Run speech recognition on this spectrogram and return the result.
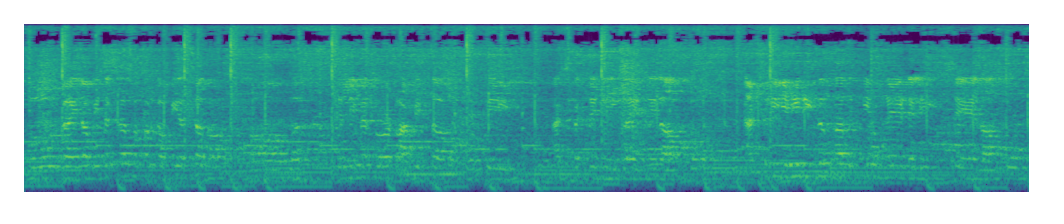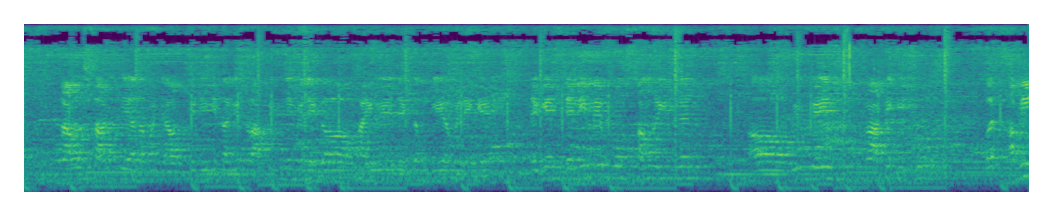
तो गाइज़ अभी तक का सफ़र काफ़ी अच्छा था। बस दिल्ली में थोड़ा ट्रैफ़िक था, जो कि एक्सपेक्टेड नहीं था इतनी रात को। एक्चुअली यही रीज़न था कि हमने दिल्ली से रात को ट्रैवल स्टार्ट किया था पंजाब के लिए, ताकि ट्रैफ़िक नहीं मिलेगा हाईवे एकदम क्लियर मिलेंगे। लेकिन दिल्ली में for some reason we face traffic issues but अभी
